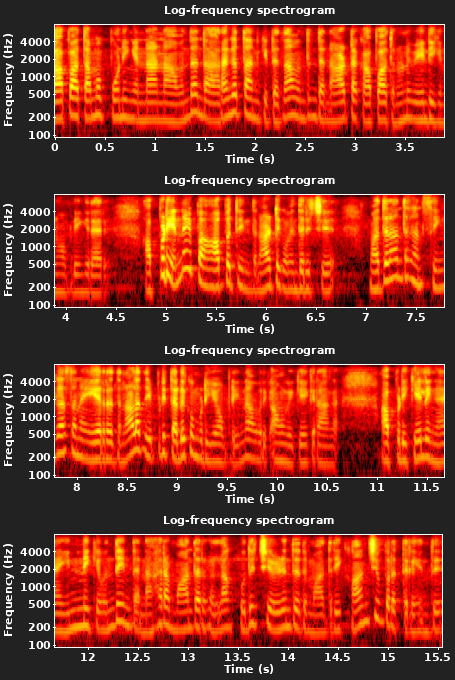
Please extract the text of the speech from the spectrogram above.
காப்பாத்தாம போனீங்கன்னா நான் வந்து அந்த அரங்கத்தான் கிட்ட தான் வந்து இந்த நாட்டை காப்பாற்றணும்னு வேண்டிக்கணும் அப்படிங்கிறாரு. அப்படி என்ன இப்ப ஆபத்து இந்த நாட்டுக்கு வந்துருச்சு? மதுராந்தகன் சிங்காசனம் ஏறுறதுனால அதை எப்படி தடுக்க முடியும் அப்படின்னு அவருக்கு அவங்க கேட்குறாங்க அப்படி கேளுங்க இன்னைக்கு வந்து இந்த நகர மாந்தர்கள்லாம் குதிச்சு எழுந்தது மாதிரி காஞ்சிபுரத்துலேருந்து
